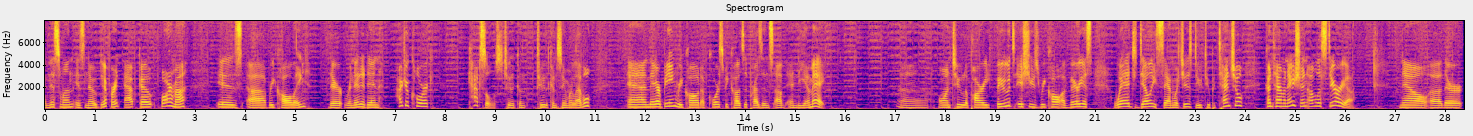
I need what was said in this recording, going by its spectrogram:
and this one is no different. Appco Pharma is uh, recalling their ranitidine hydrochloric capsules to the con- to the consumer level and they are being recalled, of course, because of the presence of NDMA. Uh, on to Lipari Foods issues recall of various wedge deli sandwiches due to potential contamination of listeria. Now, uh, they're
